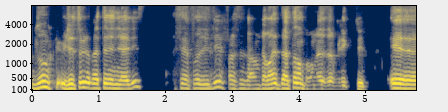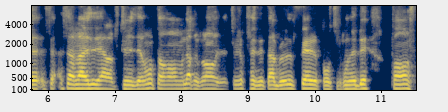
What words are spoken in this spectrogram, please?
Donc, j'ai toujours été minimaliste. C'est positif parce que ça me permet d'atteindre mes objectifs. Et euh, ça m'a aidé à optimiser mon temps, mon argent. J'ai toujours fait des tableaux de ciel pour trouver des dépenses.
